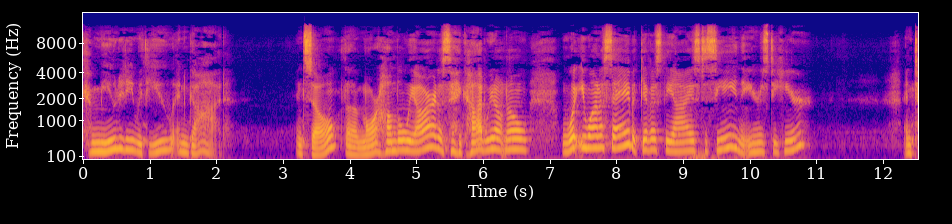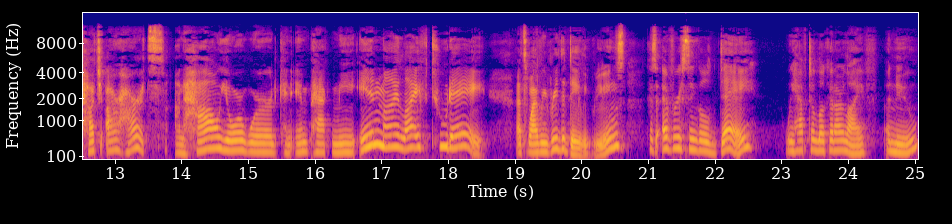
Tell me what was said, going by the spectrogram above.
community with you and God. And so, the more humble we are to say, God, we don't know what you want to say, but give us the eyes to see and the ears to hear. And touch our hearts on how your word can impact me in my life today. That's why we read the daily readings, because every single day we have to look at our life anew.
